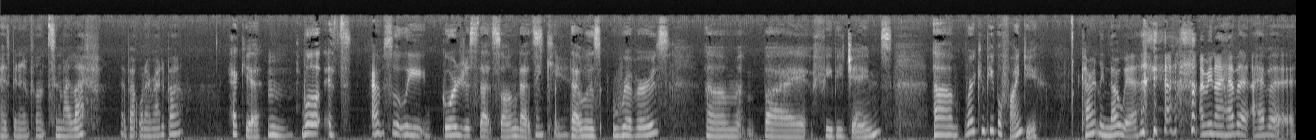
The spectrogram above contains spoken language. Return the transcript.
has been an influence in my life about what I write about. Heck yeah. Mm. Well, it's absolutely gorgeous that song. That's Thank you. That was Rivers um, by Phoebe James. Um, where can people find you? currently nowhere. I mean, I have a I have a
